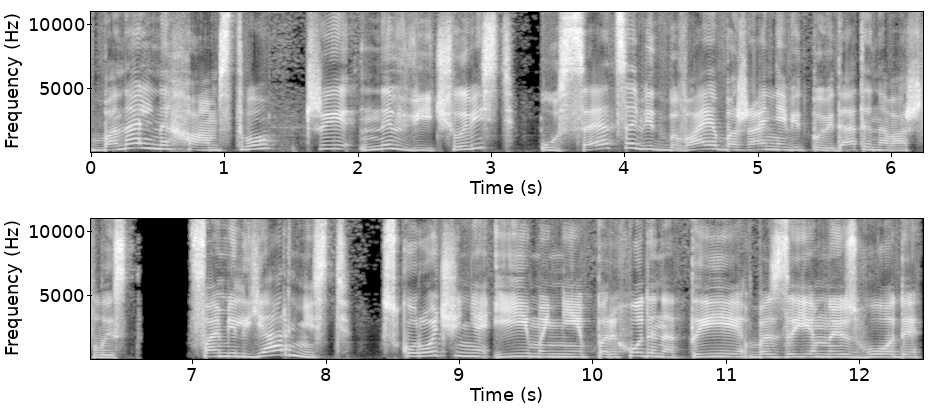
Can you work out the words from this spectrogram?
банальне хамство чи неввічливість усе це відбиває бажання відповідати на ваш лист. Фамільярність, скорочення імені, переходи на ти без взаємної згоди,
